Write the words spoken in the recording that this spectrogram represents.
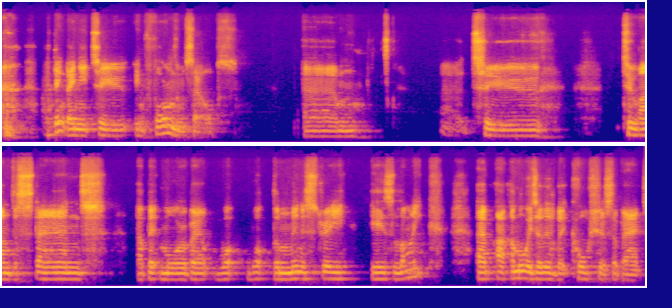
I think they need to inform themselves um, uh, to to understand a bit more about what what the ministry is like. Um, I, am always a little bit cautious about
